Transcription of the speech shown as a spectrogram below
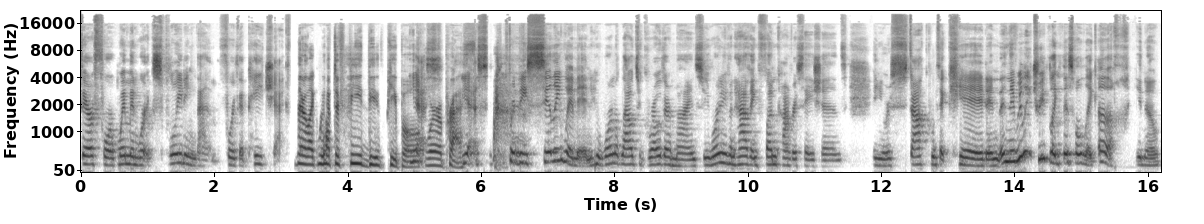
therefore, women were exploiting them for their paycheck. They're like, we have to feed these people. Yes. We're oppressed. Yes, for these silly women who weren't allowed to grow their minds, so you weren't even having fun conversations, and you were stuck with a kid, and, and they really treat like this whole like, ugh, you know,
